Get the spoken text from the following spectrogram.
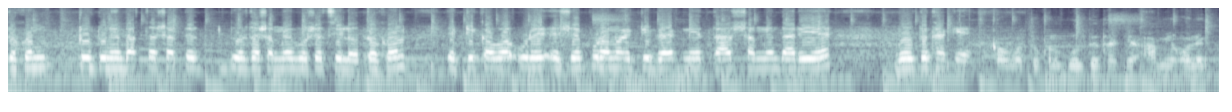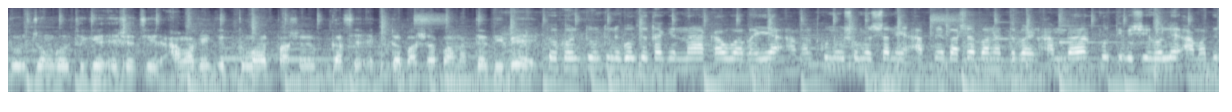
তখন টুনটুনি বাচ্চার সাথে দরজার সামনে বসেছিল। তখন একটি কাওয়া উড়ে এসে পুরানো একটি ব্যাগ নিয়ে তার সামনে দাঁড়িয়ে বলতে থাকে। কাউয়া তখন বলতে থাকে আমি অনেক দূর জঙ্গল থেকে এসেছি আমাকে কি তোমার পাশের গাছে একটা বাসা বানাতে দিবে? তখন টুনটুনি বলতে থাকে না কাউয়া ভাইয়া আমার কোনো সমস্যা নেই আপনি বাসা বানাতে পারেন। আমরা প্রতিবেশী হলে আমাদের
